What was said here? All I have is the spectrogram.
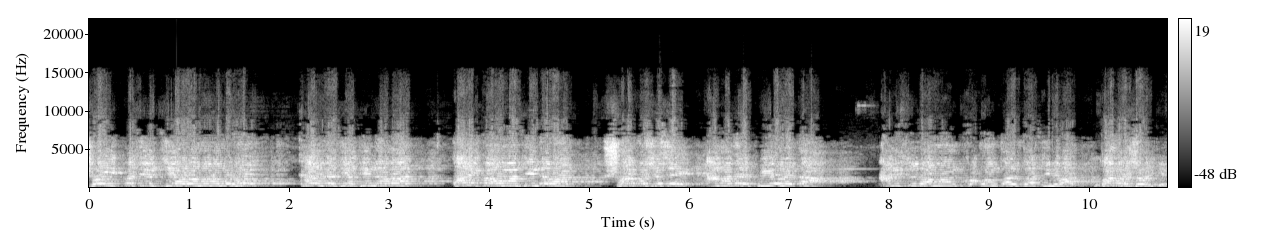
শহীদ প্রেসিডেন্ট জিয়া রহমান অমর হোক, খালেদা জিয়া জিন্দাবাদ, তারেক রহমান জিন্দাবাদ। সর্বশেষে আমাদের প্রিয় নেতা আনিসুর রহমান খোকন তালুকদার জিন্দাবাদ। ধন্যবাদ সবাইকে।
